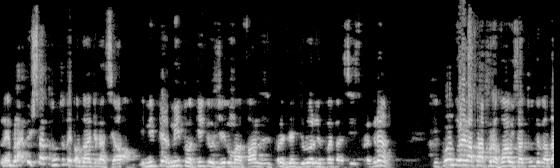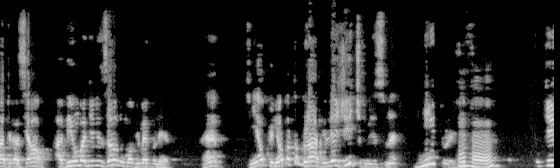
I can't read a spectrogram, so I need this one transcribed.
lembrar do Estatuto da Igualdade Racial. E me permitam aqui que eu diga uma fala do presidente Lula vai assistir esse programa, que quando era para aprovar o Estatuto da Igualdade Racial, havia uma divisão no movimento negro. Né? Tinha opinião para todo lado, e legítimo isso, né? Muito legítimo. Uhum. Porque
